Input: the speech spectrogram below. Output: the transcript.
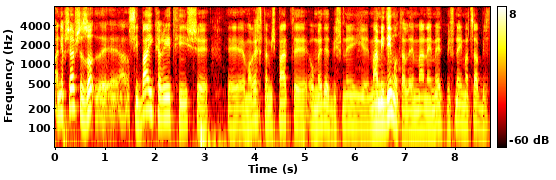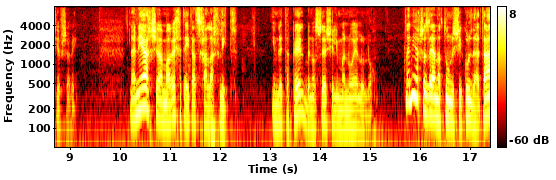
אני חושב שזו, אה, העיקרית היא ש... אה, מערכת המשפט אה, עומדת בפני, אה, מעמידים אותה למען האמת, בפני מצב בלתי אפשרי. נניח שהמערכת הייתה צריכה להחליט אם לטפל בנושא של עמנואל או לא. נניח שזה היה נתון לשיקול דעתה,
